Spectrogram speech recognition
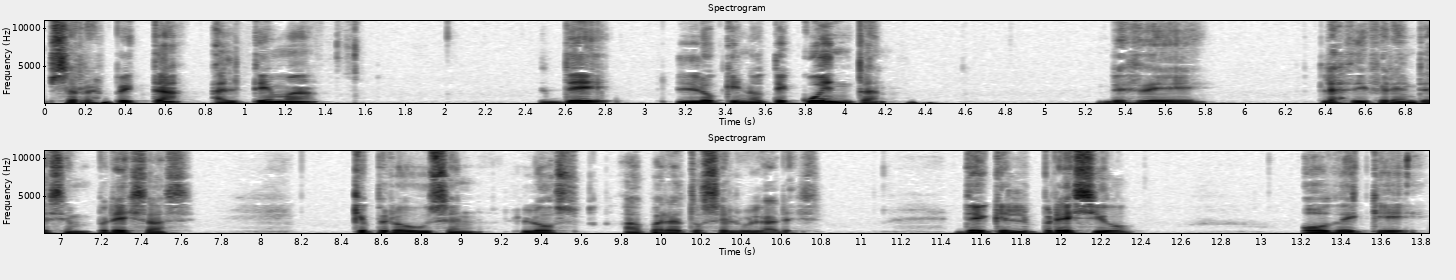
se respecta al tema de lo que no te cuentan desde las diferentes empresas que producen los aparatos celulares. De que el precio o de que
